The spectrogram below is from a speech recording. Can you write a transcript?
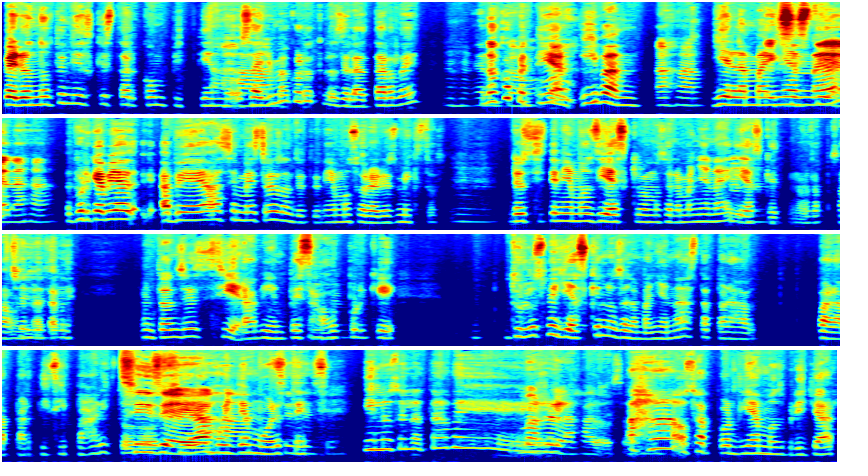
pero no tenías que estar compitiendo. O sea, yo Ajá. me acuerdo que los de la tarde Ujú, no era como, competían, "Ah", iban. Ajá. Y en la mañana, Existían, ajá. porque había, había semestres donde teníamos horarios mixtos. Mm. Entonces sí teníamos días que íbamos en la mañana y días que nos la pasamos Sí, en la sí, sí. tarde. Entonces sí era bien pesado porque tú los veías que en los de la mañana hasta para, para participar y todo, Sí, sí, sí, era muy de muerte. sí. Y los de la tarde... Más relajados. Ajá, o sea, podíamos brillar,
